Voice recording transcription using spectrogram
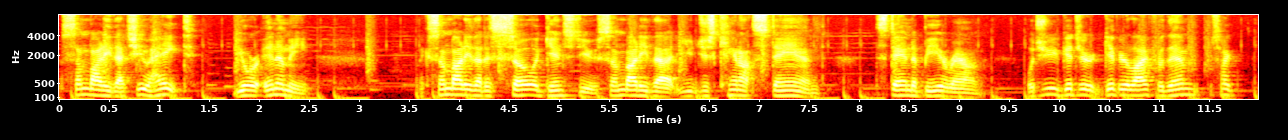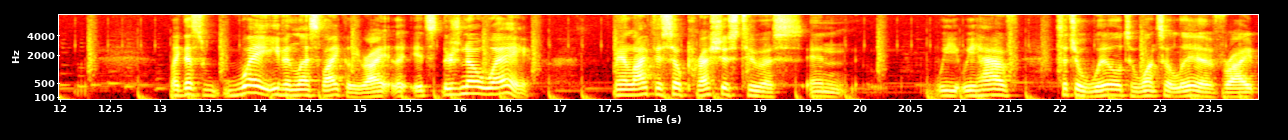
somebody that you hate, your enemy. Like somebody that is so against you, somebody that you just cannot stand, stand to be around. Would you give your give your life for them? It's like like that's way even less likely, right? It's there's no way. Man, life is so precious to us and we we have such a will to want to live, right?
